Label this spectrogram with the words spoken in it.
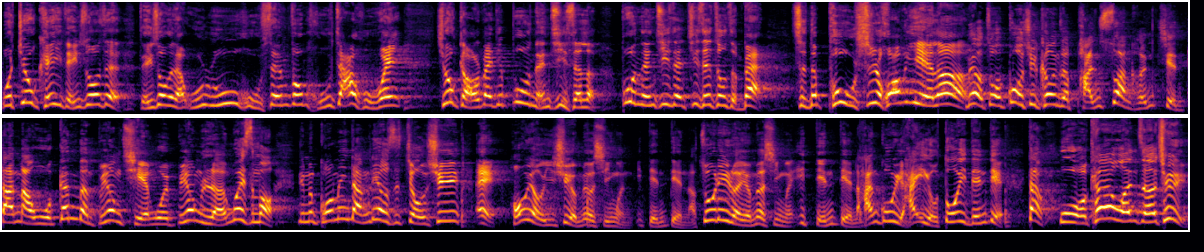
我就可以等于说是等于说什么如如虎生风，狐假虎威。结果搞了半天不能寄生了，不能寄生，寄生虫怎么办？只能曝尸荒野了。没有错，过去柯文哲盘算很简单嘛，我根本不用钱，我也不用人，为什么？你们国民党六十九区，哎，侯友宜去有没有新闻？一点点啦。朱立伦有没有新闻？一点点啊。韩国瑜还有多一点点，但我柯文哲去。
